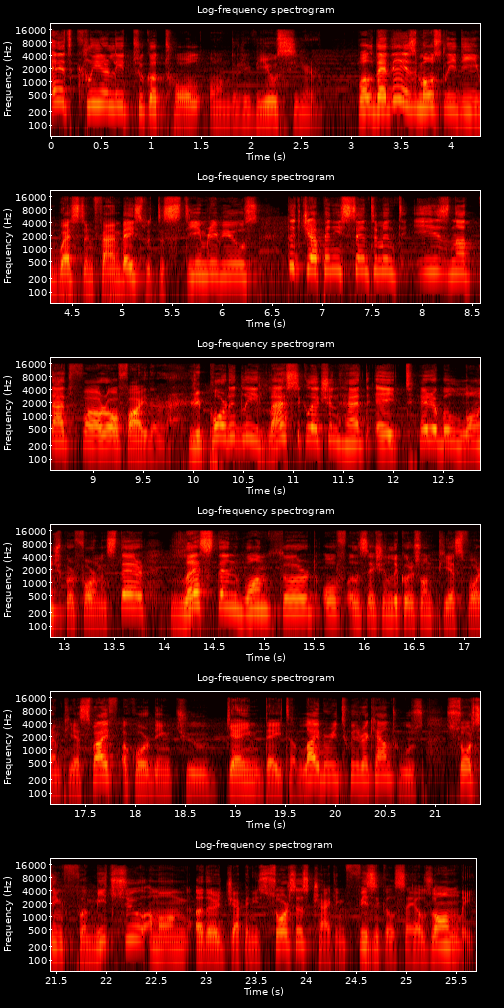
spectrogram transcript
and it clearly took a toll on the reviews here. While that is mostly the western fanbase with the Steam reviews, the Japanese sentiment is not that far off either. Reportedly, Last Recollection had a terrible launch performance there, less than one third of Alicization Lycoris on PS4 and PS5 according to Game Data Library Twitter account who's sourcing Famitsu among other Japanese sources tracking physical sales only.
